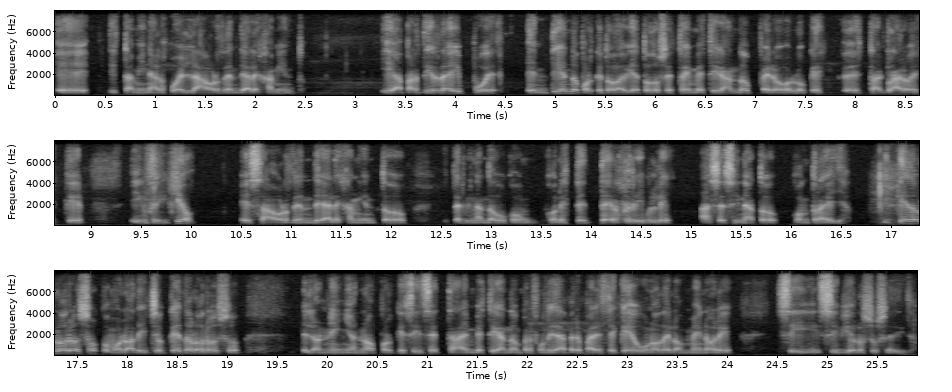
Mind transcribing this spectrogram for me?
eh, dictamina el juez la orden de alejamiento. Y a partir de ahí, pues entiendo, porque todavía todo se está investigando, pero lo que está claro es que infringió esa orden de alejamiento terminando con, con este terrible asesinato contra ella. Y qué doloroso, como lo ha dicho, qué doloroso en los niños, ¿no? Porque sí se está investigando en profundidad, pero parece que uno de los menores sí, sí vio lo sucedido.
